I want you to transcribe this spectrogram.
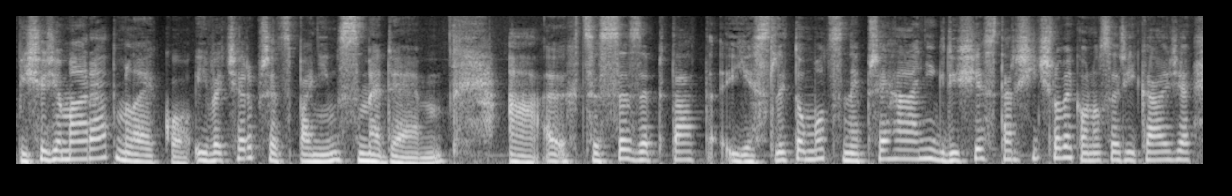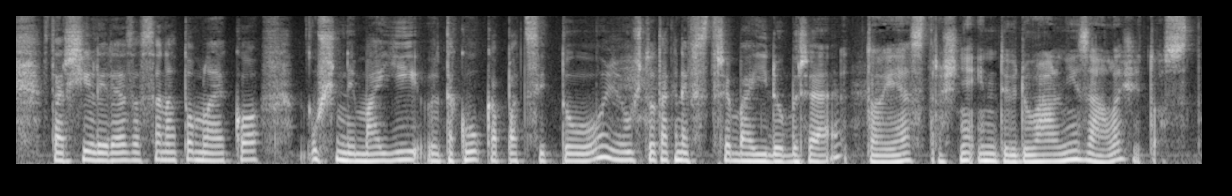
Píše, že má rád mléko i večer před spaním s medem a chce se zeptat, jestli to moc nepřehání, když je starší člověk. Ono se říká, že starší lidé zase na to mléko už nemají takovou kapacitu, že už to tak nevstřebají dobře. To je strašně individuální záležitost.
